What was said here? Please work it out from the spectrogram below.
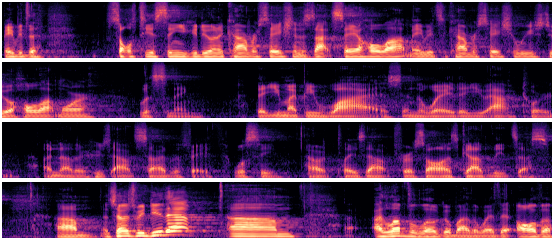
Maybe the saltiest thing you could do in a conversation is not say a whole lot. Maybe it's a conversation where you just do a whole lot more listening. That you might be wise in the way that you act toward another who's outside of the faith. We'll see how it plays out for us all as God leads us. Um, and so as we do that, um, I love the logo, by the way, that all the,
